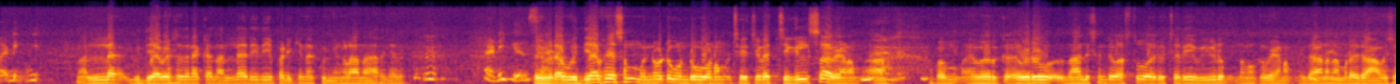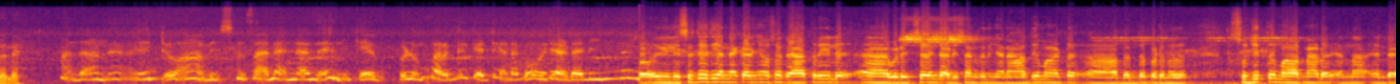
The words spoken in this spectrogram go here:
പഠിക്കും. നല്ല വിദ്യാഭ്യാസത്തിനൊക്കെ നല്ല രീതിയിൽ പഠിക്കുന്ന കുഞ്ഞുങ്ങളാണ് അറിഞ്ഞത്. ഇവിടെ വിദ്യാഭ്യാസം മുന്നോട്ട് കൊണ്ടുപോകണം. ചേച്ചിയുടെ ചികിത്സ വേണം. അപ്പം ഇവർക്ക് ഒരു നാല് സെന്റ് വസ്തു ഒരു ചെറിയ വീടും നമുക്ക് വേണം. ഇതാണ് നമ്മുടെ ഒരു ആവശ്യം അല്ലേ? അതാണ്. എനിക്ക് എപ്പോഴും ചേച്ചി എന്നെ കഴിഞ്ഞ ദിവസം രാത്രിയിൽ വിളിച്ചതിന്റെ അടിസ്ഥാനത്തിൽ ഞാൻ ആദ്യമായിട്ട് ബന്ധപ്പെടുന്നത് സുജിത്ത് മാർനാട് എന്ന എന്റെ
